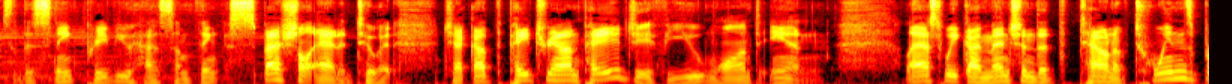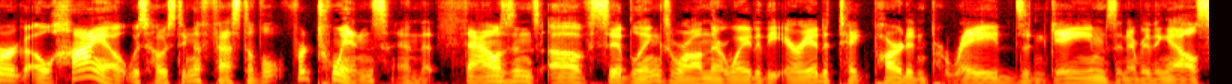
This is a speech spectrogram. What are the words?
So this sneak preview has something special added to it. Check out the Patreon page if you want in. Last week, I mentioned that the town of Twinsburg, Ohio, was hosting a festival for twins, and that thousands of siblings were on their way to the area to take part in parades and games and everything else.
